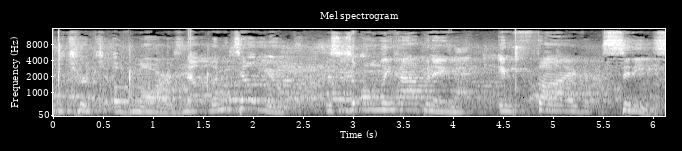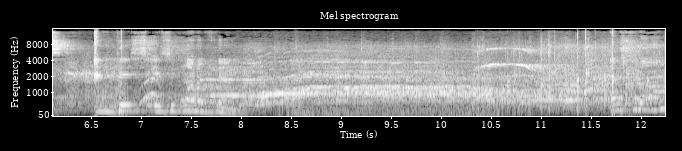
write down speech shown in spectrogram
the Church of Mars. Now, let me tell you, this is only happening in five cities, and this is one of them. Echelon,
